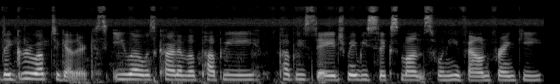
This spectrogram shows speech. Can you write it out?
they grew up together because Elo was kind of a puppy puppy stage, maybe six months when he found Frankie,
